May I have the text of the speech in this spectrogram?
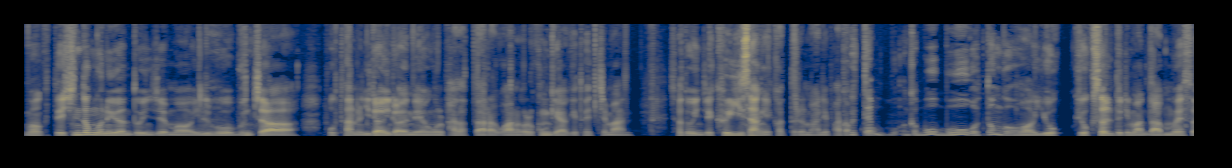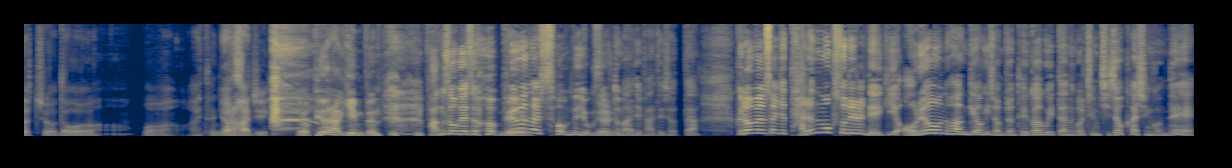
뭐 그때 신동근 의원도 이제 뭐 일부 문자 폭탄을 이런 이런 내용을 받았다라고 하는 걸 공개하기도 했지만 저도 이제 그 이상의 것들을 많이 받았고 그때 뭐, 그러니까 뭐, 뭐 어떤 거? 뭐 욕 욕설들이 막 난무했었죠. 너 뭐 하여튼 여러 가지 표현하기 힘든 방송에서 네. 표현할 수 없는 욕설도 네, 많이 네. 받으셨다. 그러면서 이제 다른 목소리를 내기 어려운 환경이 점점 돼가고 있다는 걸 지금 지적하신 건데,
